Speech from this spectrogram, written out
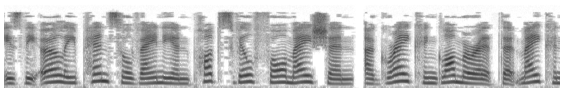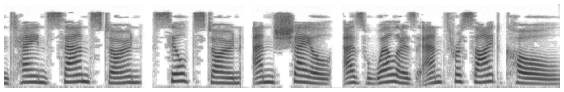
is the early Pennsylvanian Pottsville Formation, a gray conglomerate that may contain sandstone, siltstone, and shale, as well as anthracite coal.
